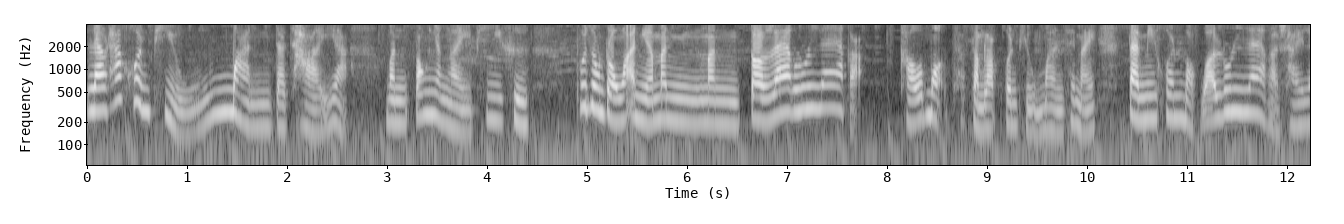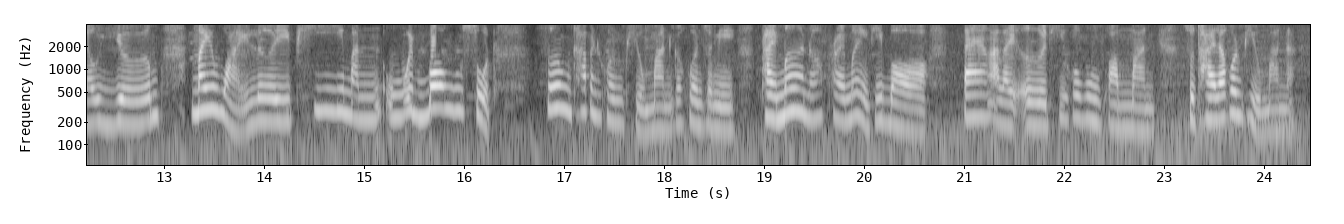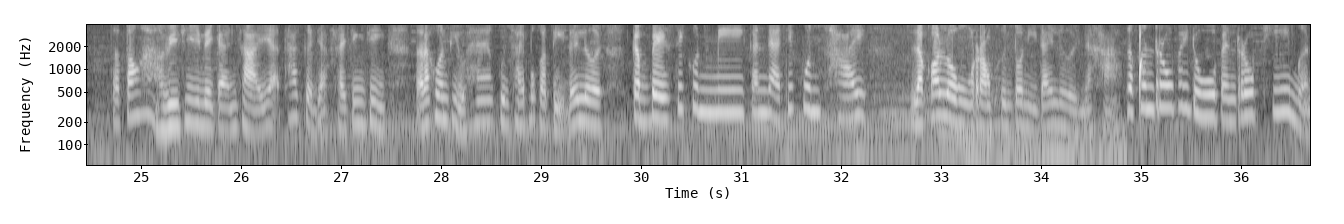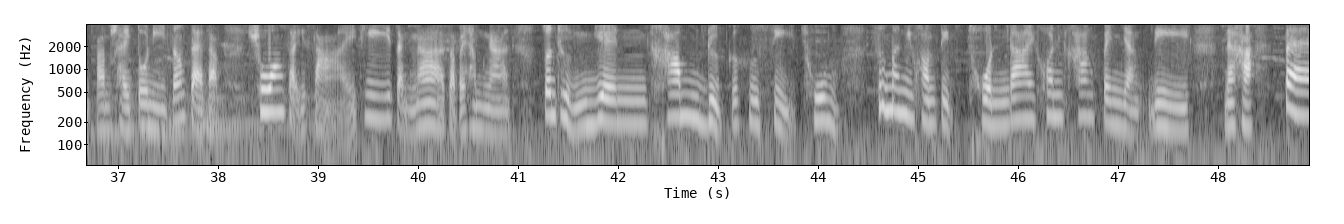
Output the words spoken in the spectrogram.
แล้วถ้าคนผิวมันจะใช้อะมันต้องยังไงพี่คือพูดตรงๆว่าอันเนี้ยมันมันตอนแรกรุ่นแรกอะเขาเหมาะสำหรับคนผิวมันใช่ไหม แต่มีคนบอกว่ารุ่นแรกอะใช้แล้วเยิ้ม ไม่ไหวเลยพี่มันอุ้ยบ้งสุด ซึ่งถ้าเป็นคนผิวมันก็ควรจะมีไพรเมอร์เนาะไพรเมอร์อย่างที่บอ แป้งอะไรเอ่ยที่ควบคุมความมัน สุดท้ายแล้วคนผิวมันอะ จะต้องหาวิธีในการใช้อะถ้าเกิดอยากใช้จริง ๆ แต่ถ้าคนผิวแห้งคุณใช้ปกติได้เลย กับเบสที่คุณมีกันแดดที่คุณใช้ แล้วก็ลงรองพื้นตัวนี้ได้เลยนะคะ จะขึ้นรูปให้ดูเป็นรูปที่เหมือนปามใช้ตัวนี้ ตั้งแต่แบบช่วงสายๆที่แต่งหน้าจะไปทำงาน จนถึงเย็นค่ำดึกก็คือ4ี่ทุ่ม ซึ่งมันมีความติดทนได้ค่อนข้างเป็นอย่างดีนะคะแต่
